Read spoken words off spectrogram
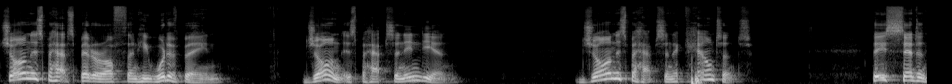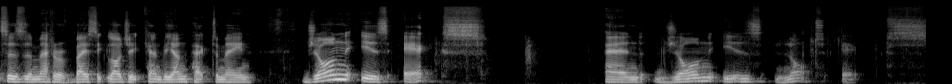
John is perhaps better off than he would have been. John is perhaps an Indian. John is perhaps an accountant. These sentences, as a matter of basic logic, can be unpacked to mean John is X and John is not X.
